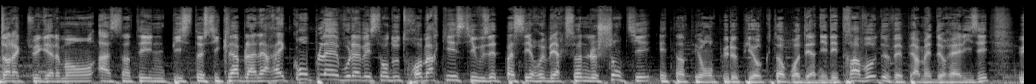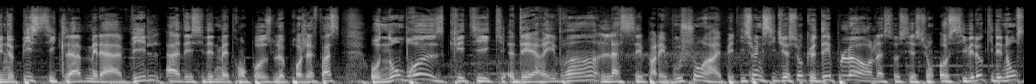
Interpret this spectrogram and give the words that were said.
Dans l'actu également, à saint une piste cyclable à l'arrêt complet. Vous l'avez sans doute remarqué si vous êtes passé rue Bergson. Le chantier est interrompu depuis octobre dernier. Des travaux devaient permettre de réaliser une piste cyclable, mais la ville a décidé de mettre en pause le projet face aux nombreuses critiques des riverains, lassés par les bouchons à répétition. Une situation que déplore l'association Aussi Vélo qui dénonce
